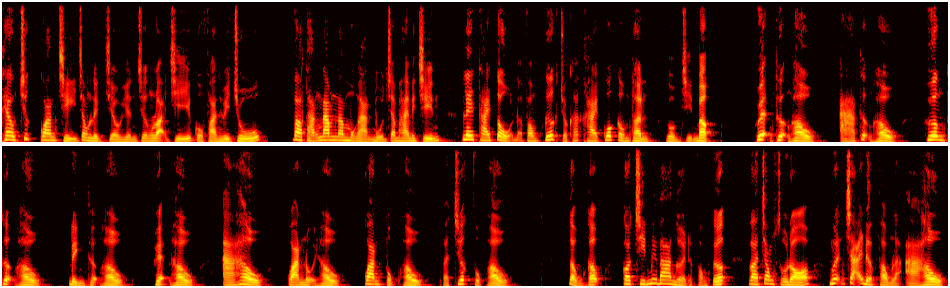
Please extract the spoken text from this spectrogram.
Theo chức quan trí trong lịch triều hiến trương loại trí của Phan Huy Chú, vào tháng 5 năm 1429, Lê Thái Tổ đã phong tước cho các khai quốc công thần gồm 9 bậc. Huyện Thượng Hầu, Á Thượng Hầu, Hương Thượng Hầu, Đình Thượng Hầu, Huyện Hầu, Á Hầu, Quan Nội Hầu, Quan Phục Hầu và Trước Phục Hầu. Tổng cộng có 93 người được phong tước và trong số đó Nguyễn Trãi được phong là Á Hầu,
